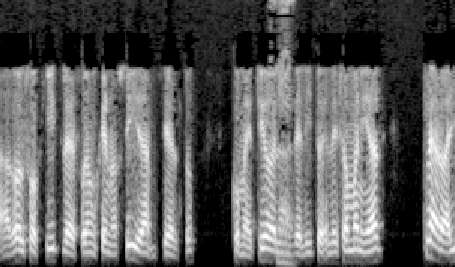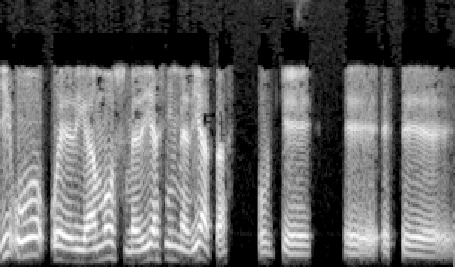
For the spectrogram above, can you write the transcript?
Adolfo Hitler fue un genocida, ¿no es cierto? Cometió el delito de lesa humanidad. Claro, allí hubo, eh, digamos, medidas inmediatas porque eh, este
